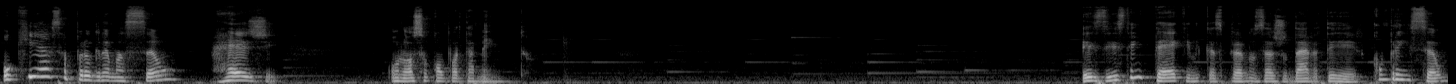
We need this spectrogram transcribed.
o que essa programação rege o nosso comportamento? Existem técnicas para nos ajudar a ter compreensão.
